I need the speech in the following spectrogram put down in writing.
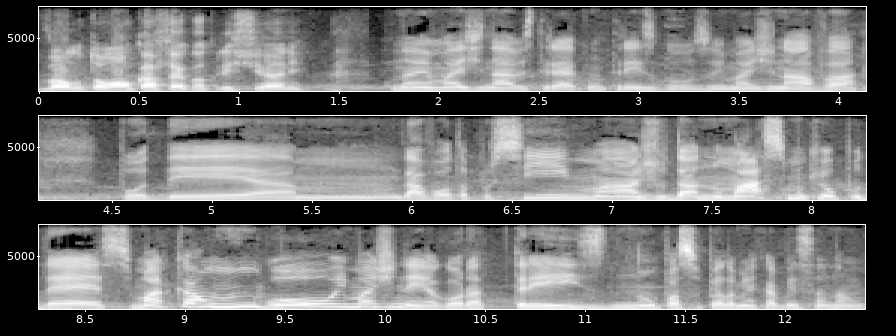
Vamos tomar um café com a Cristiane. não imaginava estrear com três gols. Eu imaginava poder um, dar a volta por cima, ajudar no máximo que eu pudesse. Marcar um gol, imaginei. Agora três não passou pela minha cabeça, não.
